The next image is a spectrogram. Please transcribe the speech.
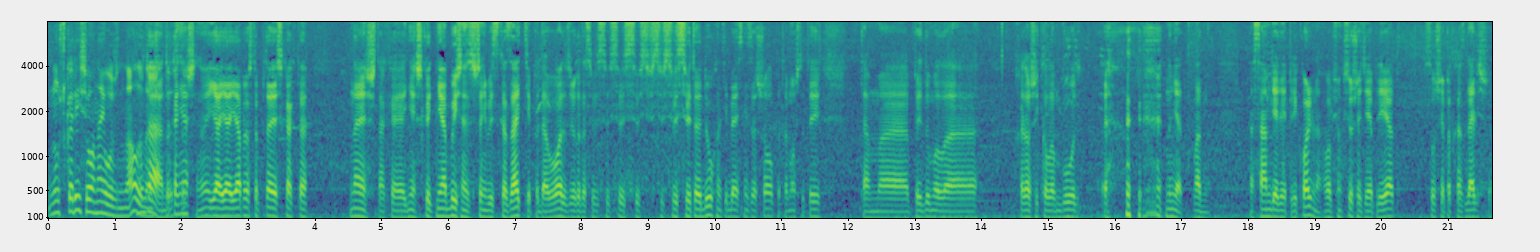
Ну, скорее всего, она его знала, ну, значит, Да, ну, конечно. Ну, я, я, я просто пытаюсь как-то, знаешь, так, э, не, необычно что-нибудь сказать, типа, да вот, когда Святой Дух на тебя снизошел, потому что ты там э, придумала хороший каламбур. ну нет, ладно. На самом деле прикольно. В общем, Ксюша, тебе привет. Слушай подкаст дальше.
